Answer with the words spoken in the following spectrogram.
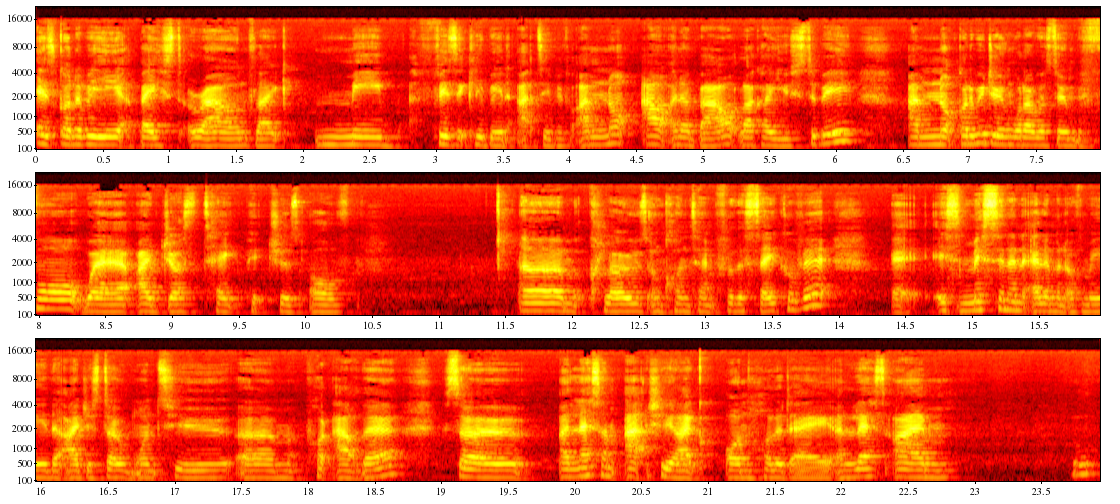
is going to be based around like me physically being active. If i'm not out and about like i used to be i'm not going to be doing what i was doing before where i just take pictures of um, clothes and content for the sake of it it's missing an element of me that I just don't want to um, put out there. So unless I'm actually like on holiday, unless I'm, ooh,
